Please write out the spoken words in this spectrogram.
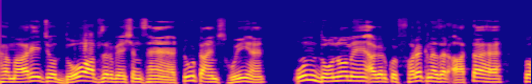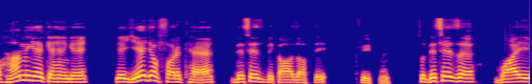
ہماری جو دو آبزرویشنز ہیں ٹو ٹائمز ہوئی ہیں ان دونوں میں اگر کوئی فرق نظر آتا ہے تو ہم یہ کہیں گے کہ یہ جو فرق ہے this is because of the treatment so this is why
